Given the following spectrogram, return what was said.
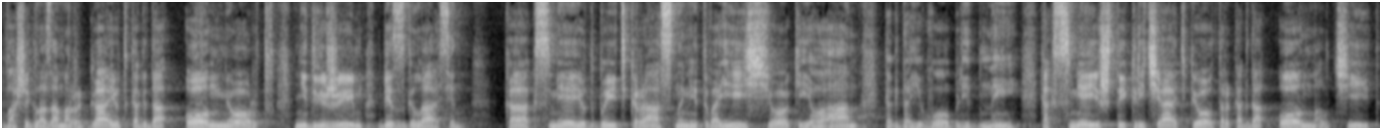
ваши глаза моргают, когда он мертв, недвижим, безгласен? Как смеют быть красными твои щеки, Иоанн, когда его бледны? Как смеешь ты кричать, Петр, когда он молчит?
